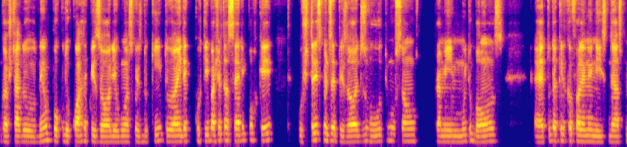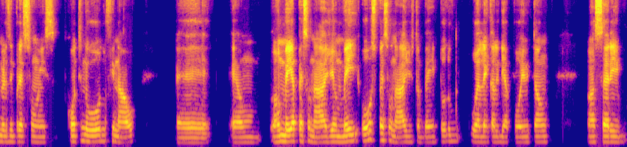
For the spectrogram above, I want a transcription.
gostado nem um pouco do quarto episódio e algumas coisas do quinto, eu ainda curti bastante a série porque os três primeiros episódios, o último, são, para mim, muito bons. É, tudo aquilo que eu falei no início, das primeiras impressões, continuou no final. É, é um, amei a personagem, amei os personagens também, todo o elenco ali de apoio. Então, é uma série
